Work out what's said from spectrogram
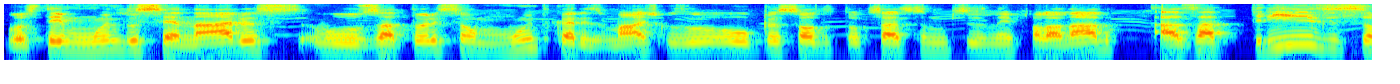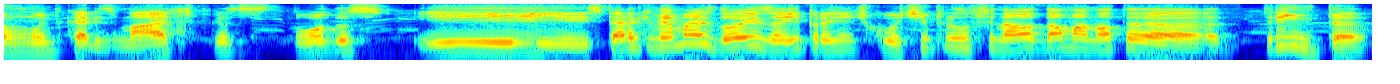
Gostei muito dos cenários, os atores são muito carismáticos, o, o pessoal do Tokusatsu não precisa nem falar nada. As atrizes são muito carismáticas, todas. E espero que venha mais dois aí pra gente curtir, pra no final dar uma nota 30,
